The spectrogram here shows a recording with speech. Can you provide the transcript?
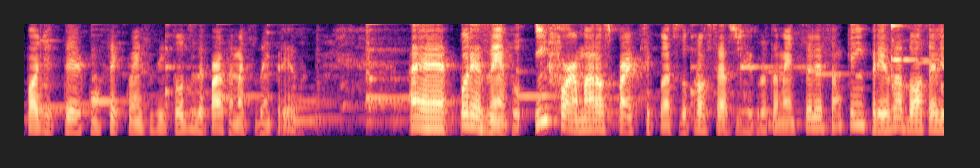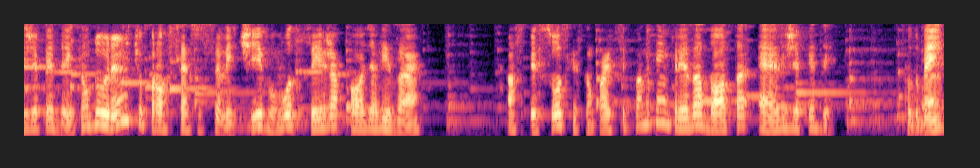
pode ter consequências em todos os departamentos da empresa? É, por exemplo, informar aos participantes do processo de recrutamento e seleção que a empresa adota LGPD. Então, durante o processo seletivo, você já pode avisar as pessoas que estão participando que a empresa adota LGPD. Tudo bem?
